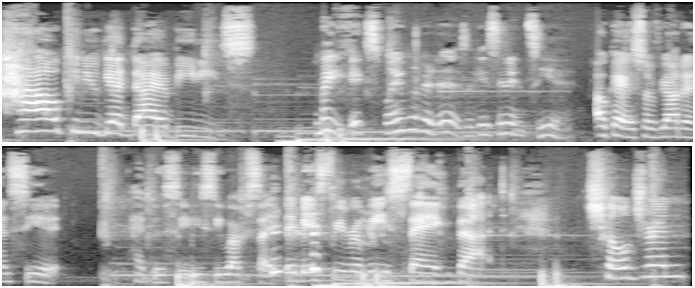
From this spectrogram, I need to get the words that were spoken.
How can you get diabetes? Wait, explain what it is in case you didn't see it. Okay, so if y'all didn't see it, head to the CDC website. They basically released saying that children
